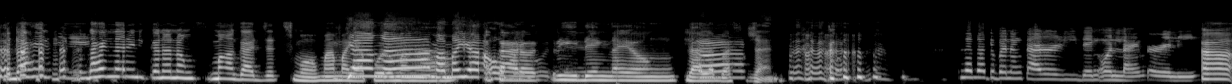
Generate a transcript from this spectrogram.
Ah, dahil dahil narinig ka na ng mga gadgets mo, mamaya Yeah puro mga mamaya. Oh goodness. reading na yung lalabas Shucks. diyan. Nanonood ka ba ng tarot reading online, Pearly? Ah,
